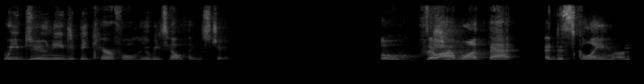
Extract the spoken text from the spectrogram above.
we do need to be careful who we tell things to. Oh, so sure. I want that a disclaimer.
